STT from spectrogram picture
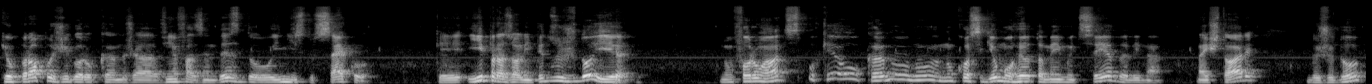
que o próprio Jigoro Kano já vinha fazendo desde o início do século, que ir para as Olimpíadas o judô ia. Não foram antes, porque o Kano não, não conseguiu, morreu também muito cedo ali na, na história do judô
